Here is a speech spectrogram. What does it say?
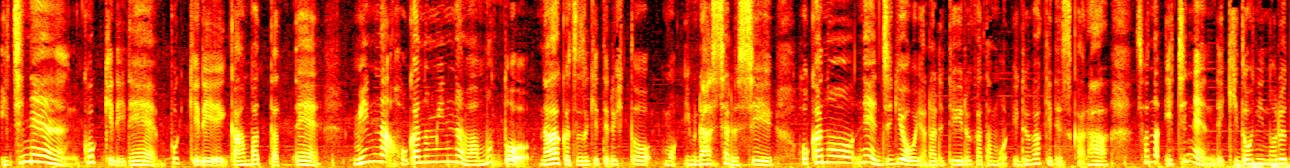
1年こっきりでぽっきり頑張ったってみんな他のみんなはもっと長く続けてる人もいらっしゃるし他のね事業をやられている方もいるわけですからそんな1年で軌道に乗る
